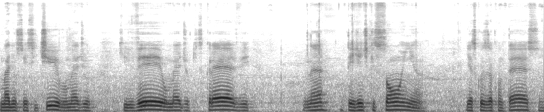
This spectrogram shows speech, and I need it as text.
o médium sensitivo, o médium que vê, o médium que escreve, né? Tem gente que sonha e as coisas acontecem.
